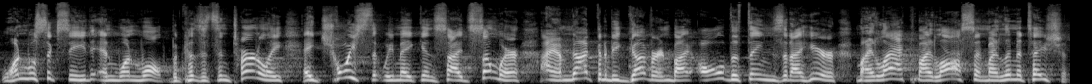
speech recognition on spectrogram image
One will succeed and one won't because it's internally a choice that we make inside somewhere. I am not going to be governed by all the things that I hear my lack, my loss, and my limitation.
